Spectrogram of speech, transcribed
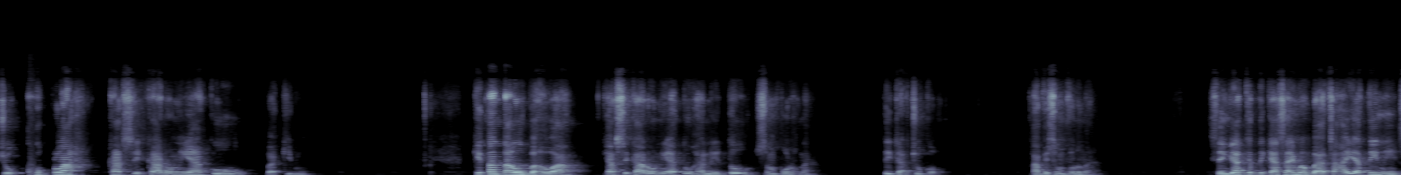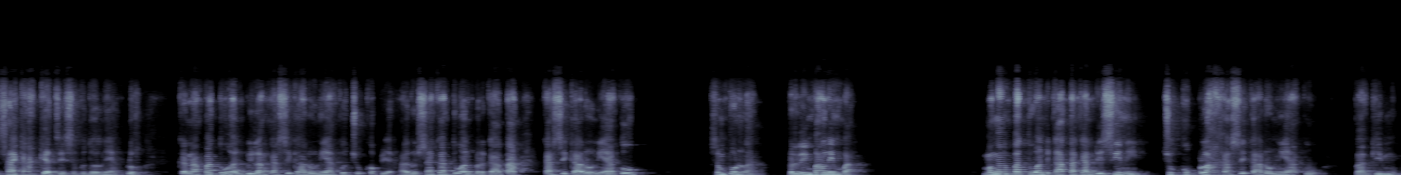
Cukuplah kasih karuniaku bagimu. Kita tahu bahwa kasih karunia Tuhan itu sempurna, tidak cukup tapi sempurna. Sehingga ketika saya membaca ayat ini, saya kaget sih sebetulnya. Loh, kenapa Tuhan bilang kasih karuniaku cukup ya? Harusnya kan Tuhan berkata kasih karuniaku sempurna, berlimpah-limpah. Mengapa Tuhan dikatakan di sini, cukuplah kasih karuniaku bagimu.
